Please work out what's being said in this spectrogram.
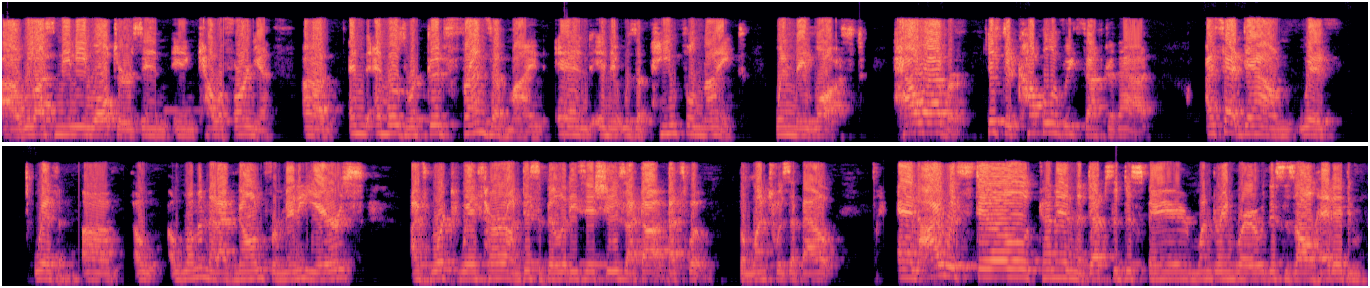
Uh, we lost mimi walters in in california. Uh, and and those were good friends of mine and and it was a painful night when they lost. However just a couple of weeks after that i sat down with with um, a, a woman that I've known for many years. I've worked with her on disabilities issues. I thought that's what the lunch was about. And I was still kind of in the depths of despair, wondering where this is all headed. And,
